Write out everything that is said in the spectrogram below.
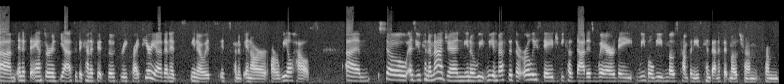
Um, and if the answer is yes, if it kind of fits those three criteria, then it's you know it's it's kind of in our our wheelhouse. Um, so as you can imagine, you know we, we invest at the early stage because that is where they we believe most companies can benefit most from from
